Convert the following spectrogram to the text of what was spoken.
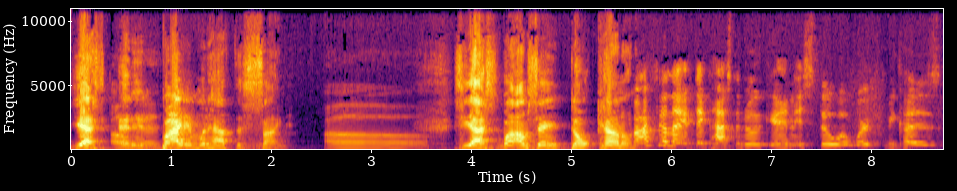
Yes, and then Biden would have to sign it. Oh, See, that's why I'm saying don't count on But it. I feel like if they pass the bill again, it still would work because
